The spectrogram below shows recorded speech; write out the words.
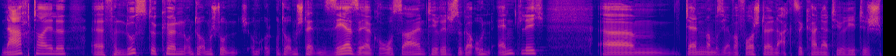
Nachteile, äh, Verluste können unter Umständen, um, unter Umständen sehr, sehr groß sein, theoretisch sogar unendlich. Ähm, denn man muss sich einfach vorstellen, eine Aktie kann ja theoretisch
